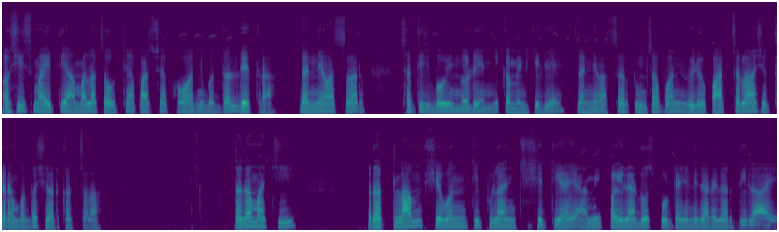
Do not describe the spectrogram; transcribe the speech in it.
अशीच माहिती आम्हाला चौथ्या पाचव्या फवारणीबद्दल देत राहा. धन्यवाद सर. सतीश भाऊ इंगोले यांनी कमेंट केली आहे. धन्यवाद सर. तुमचा पण व्हिडिओ पाहत चला. शेतकऱ्यांपर्यंत शेअर करत चला. दादा माझी रतलाम शेवंती फुलांची शेती आहे. आम्ही पहिला डोस पोटॅश आणि दाणेदार दिला आहे.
